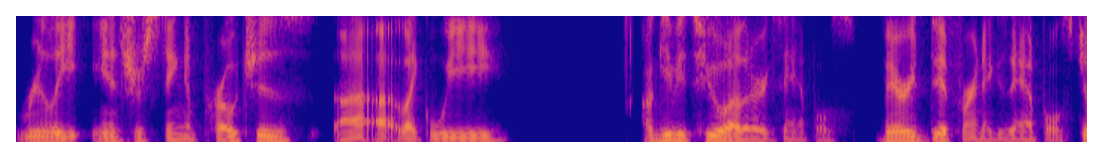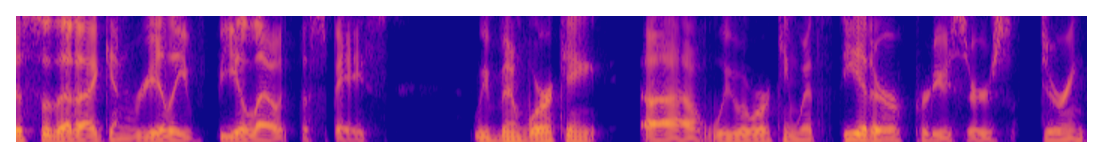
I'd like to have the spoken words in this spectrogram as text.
really interesting approaches. Uh, uh, like we, I'll give you two other examples, very different examples, just so that I can really feel out the space. We've been working. Uh, we were working with theater producers during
